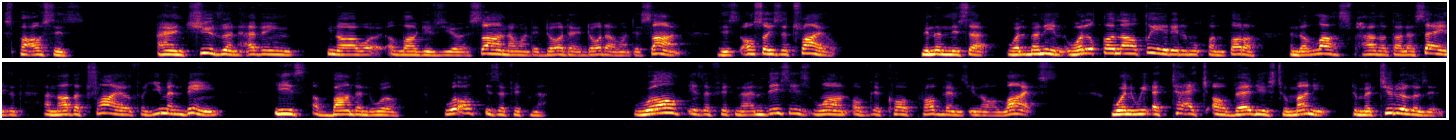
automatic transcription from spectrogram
spouses and children having, you know, Allah gives you a son, I want a daughter, a daughter, I want a son. This also is a trial. من النساء والبنين wal-banin. And Allah subhanahu wa ta'ala says that another trial for human being is abundant wealth. Wealth is a fitna. Wealth is a fitna. And this is one of the core problems in our lives. When we attach our values to money, to materialism,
